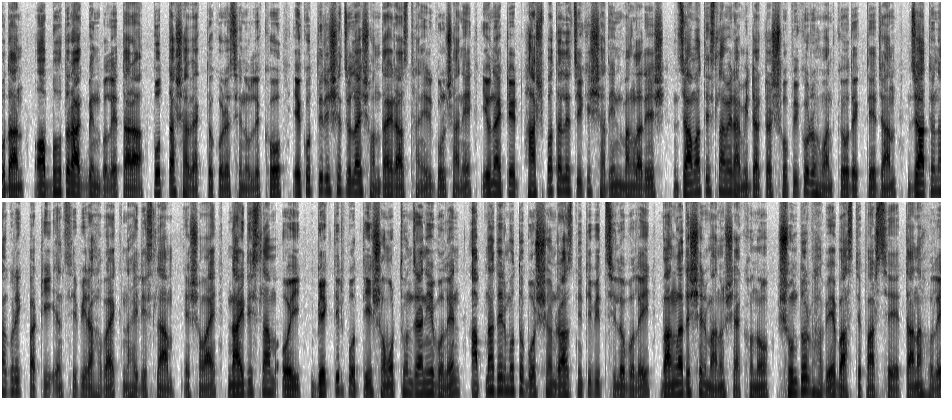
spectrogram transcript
অবদান অব্যাহত রাখবেন বলে তারা প্রত্যাশা ব্যক্ত করেছেন। উল্লেখ্য, একত্রিশে জুলাই সন্ধ্যায় রাজধানীর গুলশানে ইউনাইটেড হাসপাতালে চিকিৎসাধীন বাংলাদেশ জামাত ইসলামের আমি ডাক্তার শফিকুর রহমানকেও দেখতে যান জাতীয় নাগরিক পার্টি এনসিপির আহ্বায়ক নাহিদ ইসলাম। এ সময় নাহিদ ইসলাম ওই ব্যক্তির প্রতি সমর্থন জানিয়ে বলেন, আপনাদের মতো বর্ষণ রাজনীতিবিদ ছিল বলেই বাংলাদেশের মানুষ এখনও সুন্দরভাবে বাঁচতে পারছে। তা না হলে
